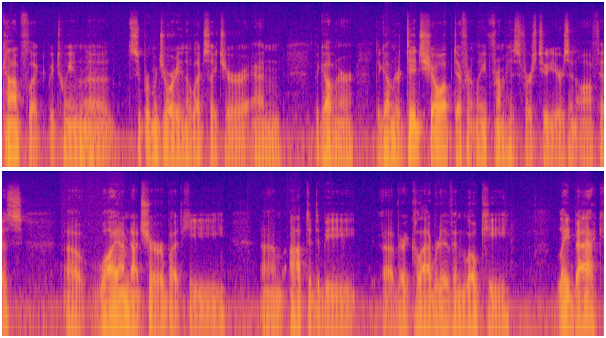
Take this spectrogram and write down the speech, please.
conflict between Right. the supermajority in the legislature and the governor. The governor did show up differently from his first two years in office. Uh, why, I'm not sure, but he um, opted to be uh, very collaborative and low key, laid back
